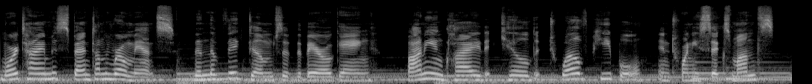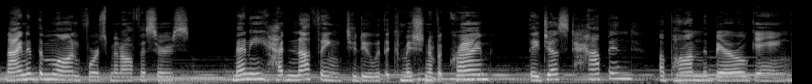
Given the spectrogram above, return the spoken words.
More time is spent on the romance than the victims of the Barrow Gang. Bonnie and Clyde killed 12 people in 26 months, nine of them law enforcement officers. Many had nothing to do with the commission of a crime, they just happened upon the Barrow Gang.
